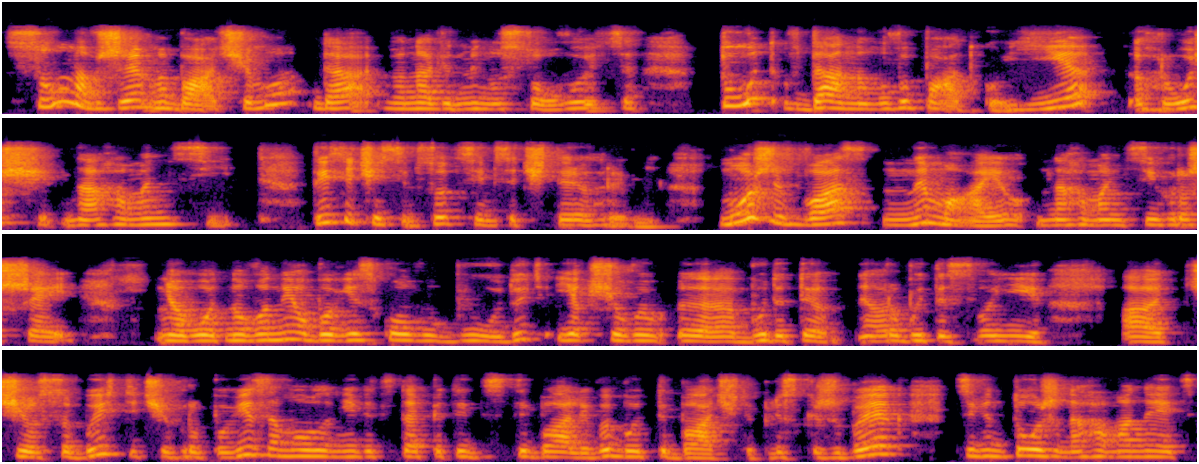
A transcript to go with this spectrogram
сума вже ми бачимо, да, вона відмінусовується. Тут в даному випадку є гроші на гаманці 1774 гривні. Може, у вас немає на гаманці грошей, але вони обов'язково будуть, якщо ви е, будете робити свої чи особисті, чи групові замовлення від 150 балів, ви будете бачити, плюс кешбек, це він теж на гаманець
